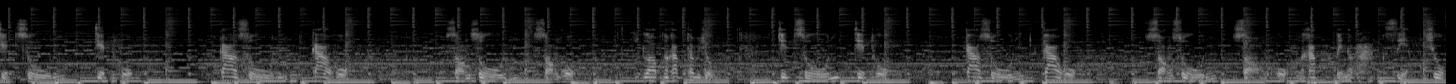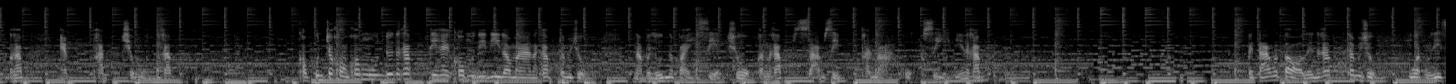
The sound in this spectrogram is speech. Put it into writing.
70 76 90 96 20 26 อีกรอบนะครับท่านผู้ชม 70 76 90 96 20 26 นะครับ เป็นรางเสียงโชคนะครับ แอปพัดชมนนครับ ขอบคุณเจ้าของข้อมูลด้วยนะครับ ที่ให้ข้อมูลดีๆเรามานะครับท่านผู้ชมนำไปลุ้นนำไปเสี่ยงโชคกันนะครับ 30ธันวาคม64 นี้นะครับ ไปตามกันต่อเลยนะครับท่านผู้ชมงวดวันที่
